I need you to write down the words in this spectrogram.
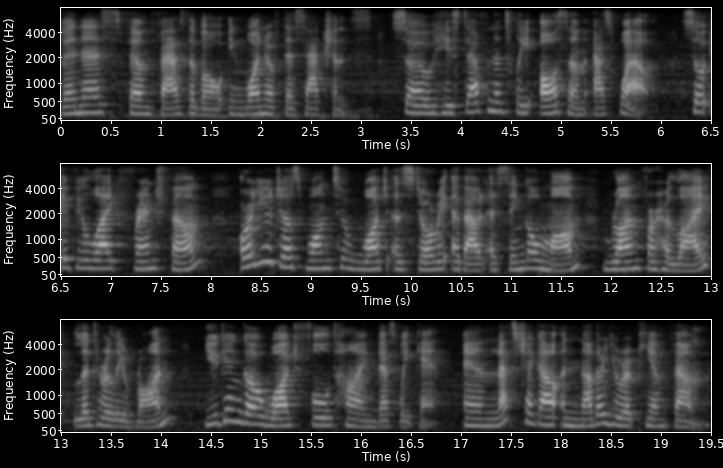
Venice Film Festival in one of the sections. So he's definitely awesome as well. So if you like French film, or you just want to watch a story about a single mom run for her life, literally run, you can go watch Full Time this weekend. And let's check out another European film.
